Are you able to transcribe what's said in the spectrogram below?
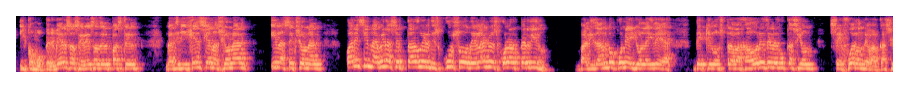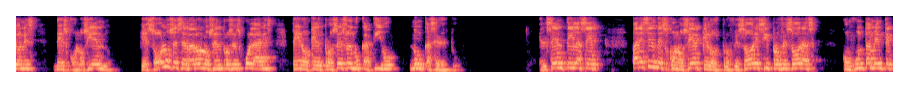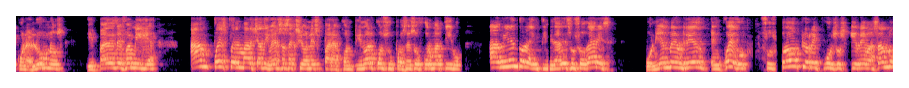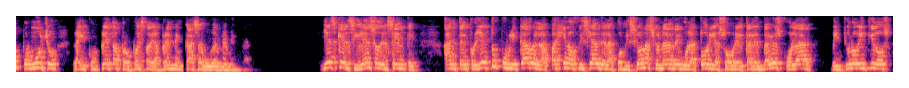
Y como perversa cereza del pastel, la dirigencia nacional y la seccional parecen haber aceptado el discurso del año escolar perdido, validando con ello la idea de que los trabajadores de la educación se fueron de vacaciones desconociendo que solo se cerraron los centros escolares, pero que el proceso educativo nunca se detuvo. El CENTE y la SEP parecen desconocer que los profesores y profesoras, conjuntamente con alumnos y padres de familia, han puesto en marcha diversas acciones para continuar con su proceso formativo, abriendo la intimidad de sus hogares, poniendo en, riesgo, en juego sus propios recursos y rebasando por mucho la incompleta propuesta de Aprende en Casa gubernamental. Y es que el silencio del CENTE ante el proyecto publicado en la página oficial de la Comisión Nacional Regulatoria sobre el calendario escolar 21-22,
